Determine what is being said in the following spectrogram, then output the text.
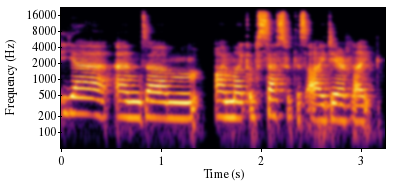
Yeah, and um, I'm like obsessed with this idea of like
